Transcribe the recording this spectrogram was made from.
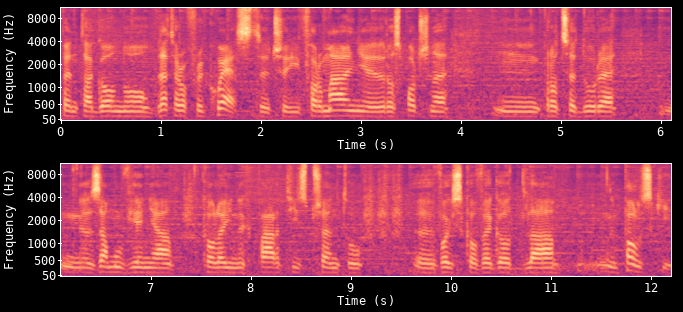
Pentagonu letter of request, czyli formalnie rozpocznę mm, procedurę mm, zamówienia kolejnych partii sprzętu wojskowego dla Polski.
